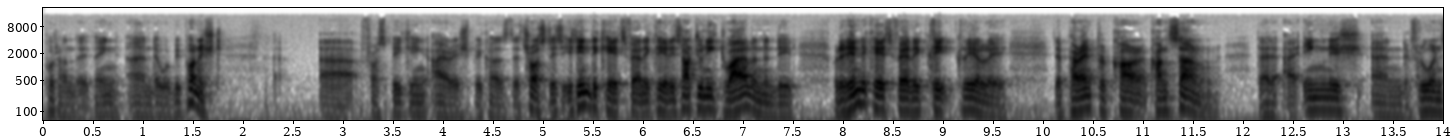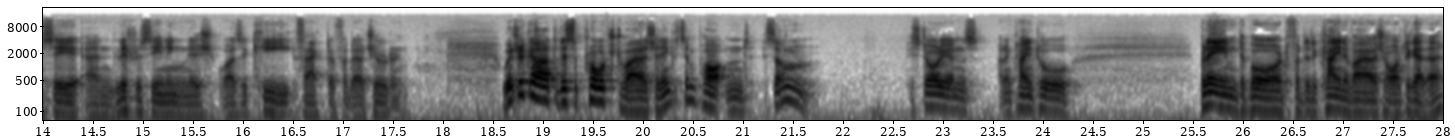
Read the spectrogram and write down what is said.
put on the thing, and they would be punished. Uh, for speaking Irish, because the trust is, it indicates fairly clearly, it's not unique to Ireland indeed, but it indicates fairly cle- clearly the parental concern that uh, English and fluency and literacy in English was a key factor for their children. With regard to this approach to Irish, I think it's important. Some historians are inclined to blame the board for the decline of Irish altogether.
